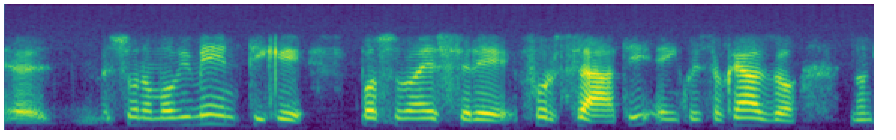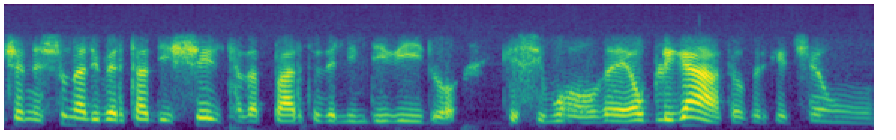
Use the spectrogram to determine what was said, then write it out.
eh, sono movimenti che possono essere forzati e in questo caso non c'è nessuna libertà di scelta da parte dell'individuo che si muove, è obbligato perché c'è un,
